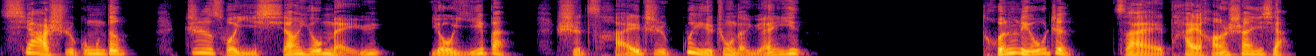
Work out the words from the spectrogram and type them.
夏氏宫灯之所以享有美誉，有一半是材质贵重的原因。屯留镇在太行山下，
